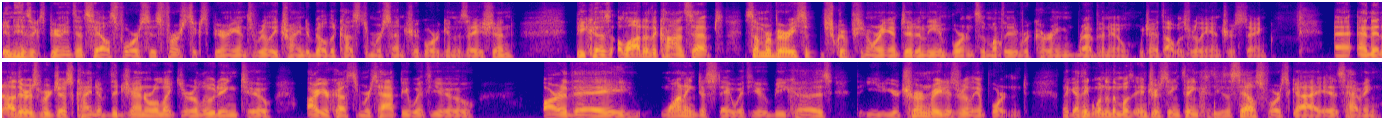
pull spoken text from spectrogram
in his experience at Salesforce, his first experience really trying to build a customer centric organization because a lot of the concepts, some are very subscription oriented and the importance of monthly recurring revenue, which I thought was really interesting. and then others were just kind of the general, like you're alluding to, are your customers happy with you? Are they wanting to stay with you because your churn rate is really important. Like I think one of the most interesting things because he's a Salesforce guy is having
